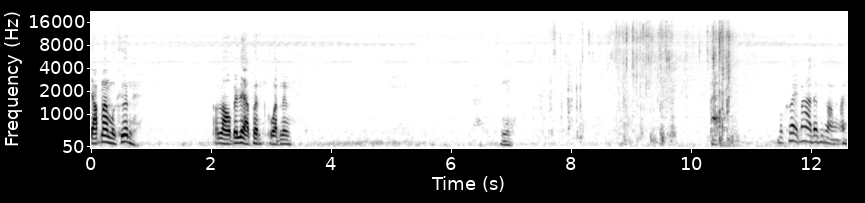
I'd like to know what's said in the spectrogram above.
จับมาเมื่อคืนเอาเราไปแลกเพิ่นขวดหนึ่งนี่บ่เคยมาเด้อพี่น้องมัน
